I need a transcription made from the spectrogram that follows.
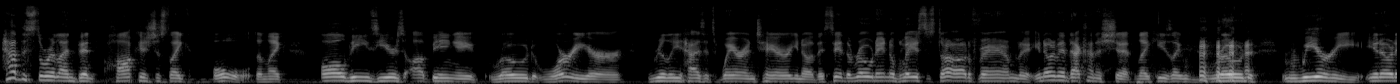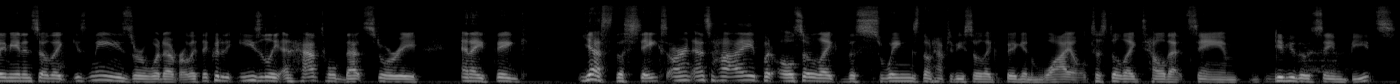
had the storyline been Hawk is just like old and like all these years of being a road warrior really has its wear and tear. You know, they say the road ain't no place to start a family. You know what I mean? That kind of shit. Like he's like road weary. You know what I mean? And so like his knees or whatever. Like they could have easily and have told that story. And I think yes, the stakes aren't as high, but also like the swings don't have to be so like big and wild to still like tell that same give you those same beats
